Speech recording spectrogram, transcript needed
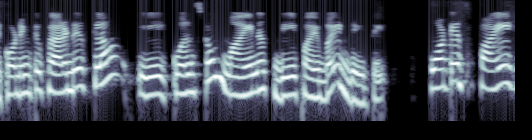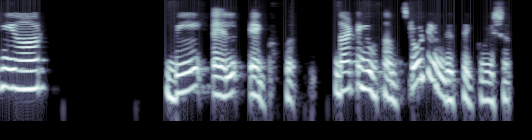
According to Faraday's law, E equals to minus d phi by dt. What is phi here? BLX. that you substitute in this equation.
